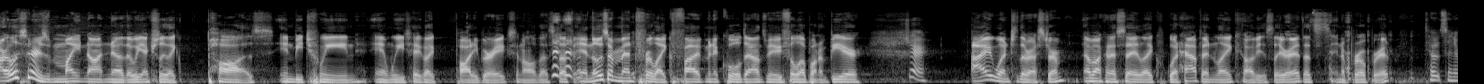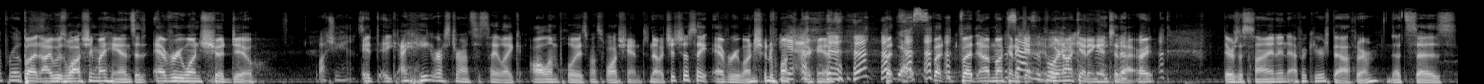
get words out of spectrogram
Our listeners might not know that we actually like pause in between and we take like potty breaks and all that stuff. and those are meant for like five minute cool downs, maybe fill up on a beer. Sure. I went to the restroom. I'm not going to say like what happened, like obviously, right? That's inappropriate. Totes inappropriate. but I was washing my hands as everyone should do. wash your hands. It, it- I hate restaurants that say like all employees must wash hands. No, it should just say everyone should wash Yeah. their hands. But Yes. but but I'm not going to get. We're not getting into that, right? There's a sign in Epicure's bathroom that says.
